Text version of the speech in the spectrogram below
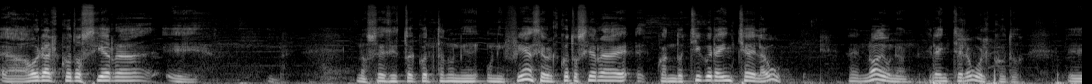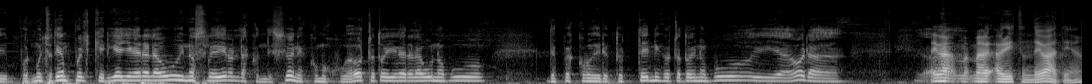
Ahora el Coto Sierra, eh, no sé si estoy contando una, una infidencia, pero el Coto Sierra, cuando chico era hincha de la U, no de Unión, era hincha de la U el Coto. Eh, por mucho tiempo él quería llegar a la U y no se le dieron las condiciones. Como jugador trató de llegar a la U, no pudo. Después como director técnico trató y no pudo. Y ahora... Ahí va- me- me abriste un debate, ¿eh?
